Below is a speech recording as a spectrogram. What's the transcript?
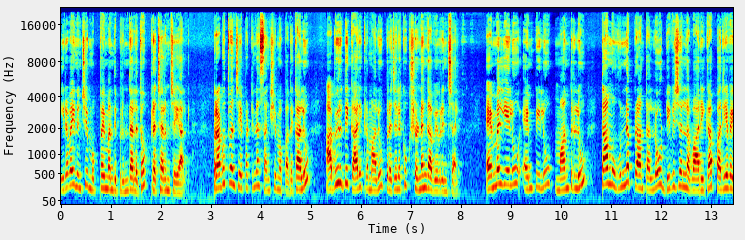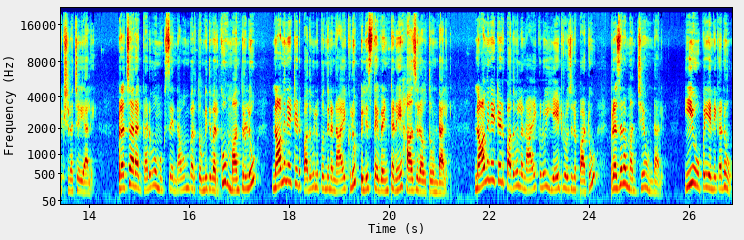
ఇరవై నుంచి ముప్పై మంది బృందాలతో ప్రచారం చేయాలి. ప్రభుత్వం చేపట్టిన సంక్షేమ పథకాలు అభివృద్ధి కార్యక్రమాలు ప్రజలకు క్షుణ్ణంగా వివరించాలి. ఎమ్మెల్యేలు ఎంపీలు మంత్రులు తాము ఉన్న ప్రాంతాల్లో డివిజన్ల వారీగా పర్యవేక్షణ చేయాలి. ప్రచార గడువు ముగిసే నవంబర్ తొమ్మిది వరకు మంత్రులు నామినేటెడ్ పదవులు పొందిన నాయకులు పిలిస్తే వెంటనే హాజరవుతూ ఉండాలి. నామినేటెడ్ పదవుల నాయకులు ఏడు రోజుల పాటు ప్రజల మధ్య ఉండాలి. ఈ ఉప ఎన్నికను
